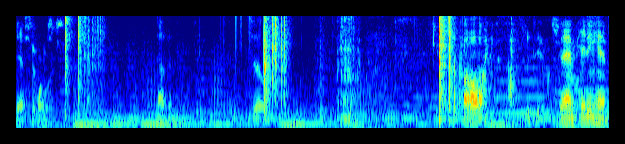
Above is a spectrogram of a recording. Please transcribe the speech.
Yes, so fours. fours. Nothing. So. Oh, I can see. The table Bam, hitting him.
